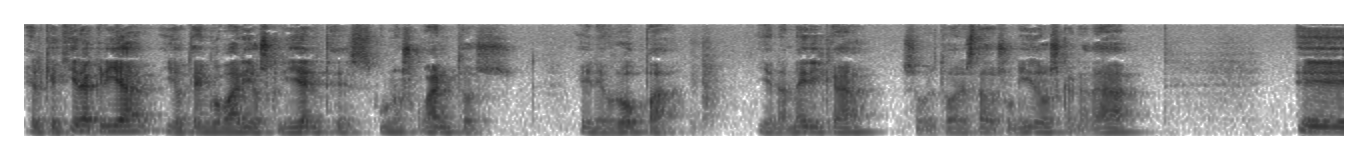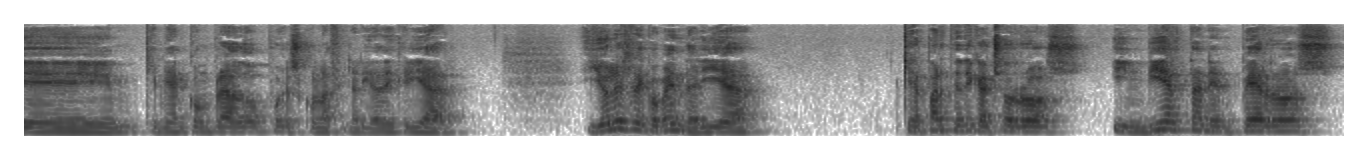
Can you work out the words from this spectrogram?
el que quiera criar, yo tengo varios clientes, unos cuantos, en Europa y en América, sobre todo en Estados Unidos, Canadá, eh, que me han comprado pues con la finalidad de criar. Y yo les recomendaría que aparte de cachorros, inviertan en perros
